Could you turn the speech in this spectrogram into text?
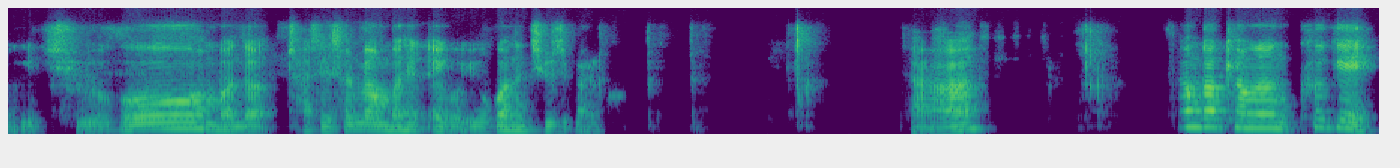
여기 지우고 한 번 더 자세히 설명 한번 해. 아이고 이거는 지우지 말고. 자, 삼각형은 크게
